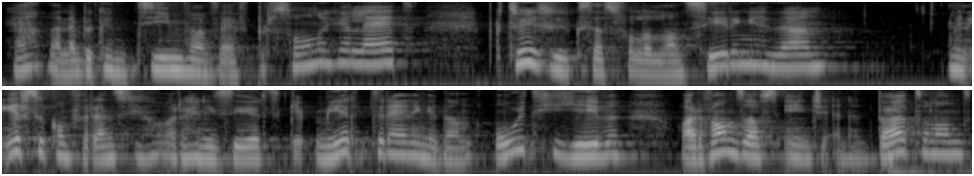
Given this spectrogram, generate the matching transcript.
ja, dan heb ik een team van vijf personen geleid, heb ik twee succesvolle lanceringen gedaan, mijn eerste conferentie georganiseerd. Ik heb meer trainingen dan ooit gegeven, waarvan zelfs eentje in het buitenland.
